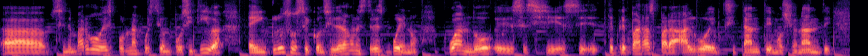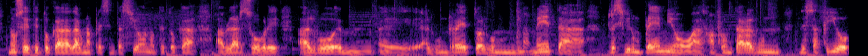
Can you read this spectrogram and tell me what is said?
ah, sin embargo es por una cuestión positiva e incluso se considera un estrés bueno cuando eh, te preparas para algo excitante, emocionante. No sé, te toca dar una presentación o te toca hablar sobre algo, em, eh, algún reto, alguna meta, recibir un premio o afrontar algún desafío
